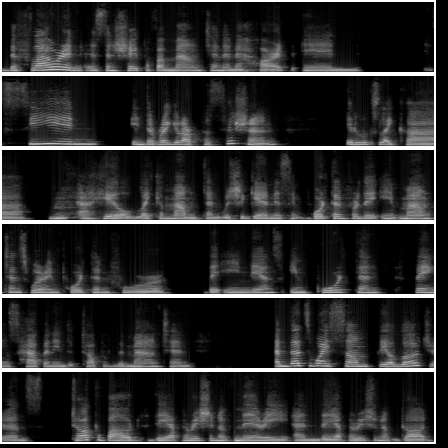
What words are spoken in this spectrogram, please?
the flower is in shape of a mountain and a heart. And seeing in the regular position, it looks like a, a hill, like a mountain, which again is important for the mountains, were important for the Indians. Important things happen in the top of the mountain. And that's why some theologians talk about the apparition of Mary and the apparition of God,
